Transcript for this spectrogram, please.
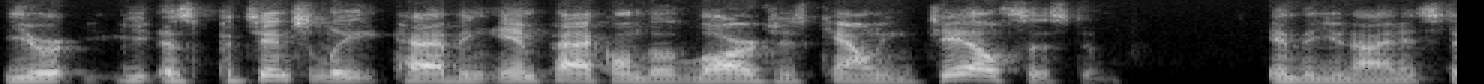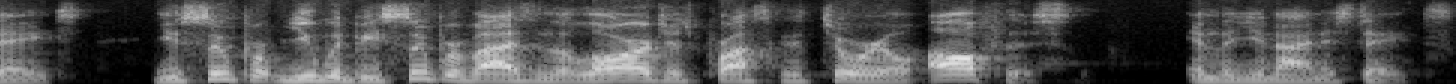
You're, you're potentially having impact on the largest county jail system in the United States, you super you would be supervising the largest prosecutorial office in the United States,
